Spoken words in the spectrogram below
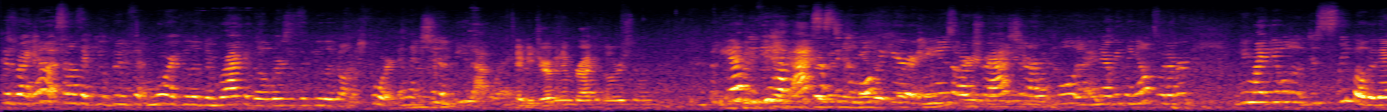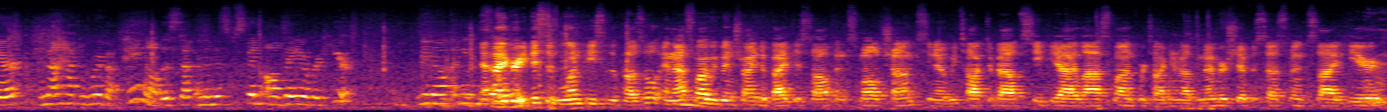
because right now it sounds like you'll benefit more if you lived in Brackettville versus if you lived on a fort, and it shouldn't be that way. Have you driven in Brackettville recently? But yeah, but if you have access to come over here and use our trash and our pool and and everything else, whatever, we might be able to just sleep over there and not have to worry about paying all this stuff and then just spend all day over here. You know, I mean. Yeah, I agree, this is one piece of the puzzle, and that's why we've been trying to bite this off in small chunks. You know, we talked about CPI last month, we're talking about the membership assessment side here.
